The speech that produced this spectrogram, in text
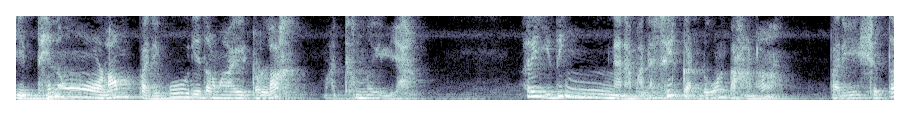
ഇതിനോളം പരിപൂരിതമായിട്ടുള്ള മറ്റൊന്നുമില്ല. അത് ഇതിങ്ങനെ മനസ്സിൽ കണ്ടുകൊണ്ടാണ് പരീക്ഷത്ത്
